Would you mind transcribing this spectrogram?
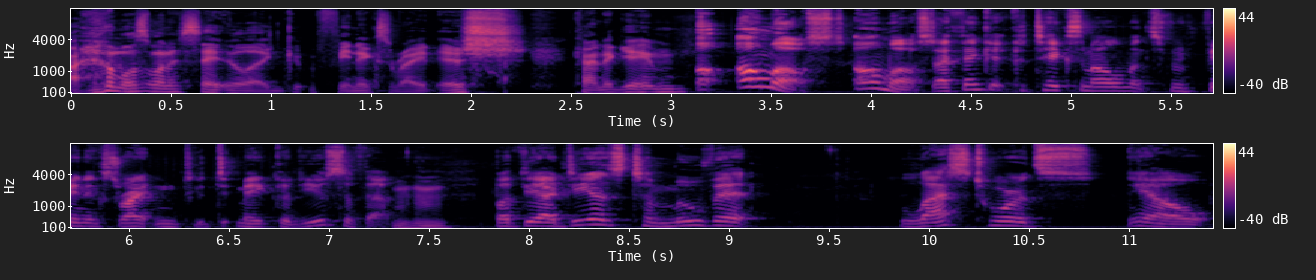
I almost want to say like Phoenix Wright ish kind of game. Almost, almost. I think it could take some elements from Phoenix Wright and to, make good use of them. But the idea is to move it less towards, you know,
